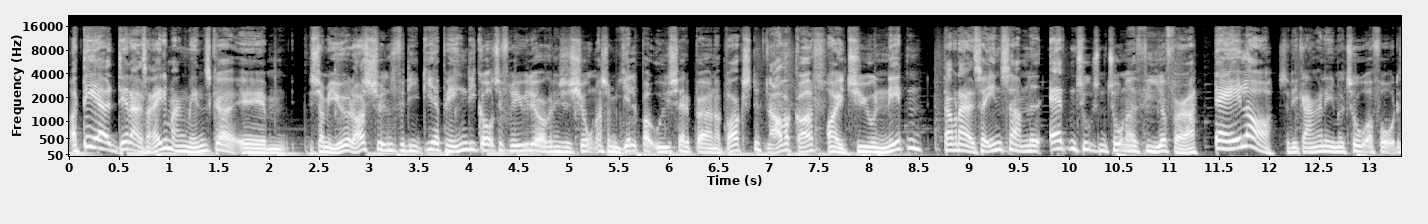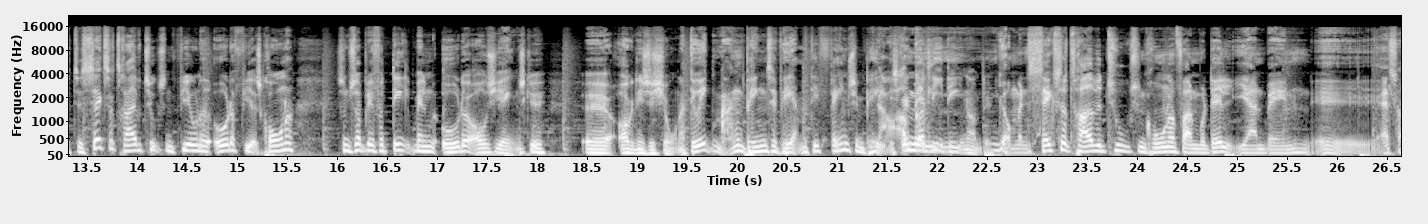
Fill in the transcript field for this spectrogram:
Og det er, det er der altså rigtig mange mennesker, øhm, som i øvrigt også synes, fordi de her penge, de går til frivillige organisationer, som hjælper udsatte børn og voksne. Nå, hvor godt. Og i 2019, der var der altså indsamlet 18.244 dalere, så vi ganger lige med to og får det til 36.488 kroner, som så bliver fordelt mellem otte oceanske øh, organisationer. Det er jo ikke mange penge til hver, men det er fandme sympatisk. Jeg kan godt lide ideen om det. Jo, men 36.000 kroner for en modeljernbane, øh, altså,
